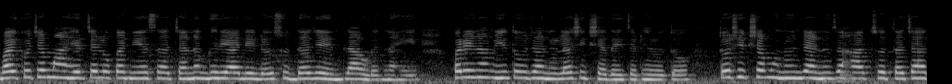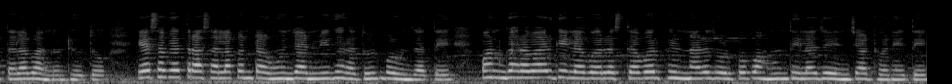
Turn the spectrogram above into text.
बायकोच्या माहेरच्या लोकांनी असं अचानक घरी आलेलं सुद्धा जयंतला आवडत नाही. परिणामी तो जानूला शिक्षा द्यायचं ठरवतो. तो शिक्षा म्हणून जानूचा हात स्वतःच्या हाताला बांधून ठेवतो. या सगळ्या त्रासाला कंटाळून जान्हवी घरातून पळून जाते. पण घराबाहेर गेल्यावर रस्त्यावर फिरणारं जोडपं पाहून तिला जयंतची आठवण येते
